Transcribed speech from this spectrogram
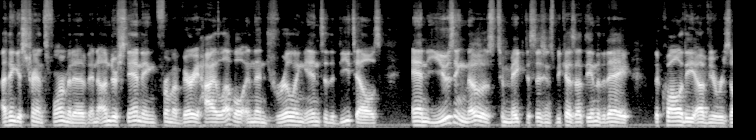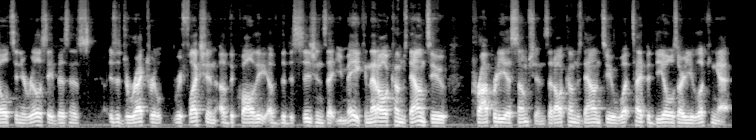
i think is transformative and understanding from a very high level and then drilling into the details and using those to make decisions because at the end of the day the quality of your results in your real estate business is a direct re- reflection of the quality of the decisions that you make and that all comes down to property assumptions. That all comes down to what type of deals are you looking at?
